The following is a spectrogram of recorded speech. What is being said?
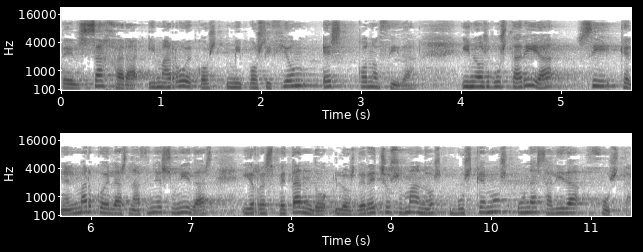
del Sáhara y Marruecos mi posición es conocida y nos gustaría, sí, que en el marco de las Naciones Unidas y respetando los derechos humanos busquemos una salida justa.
